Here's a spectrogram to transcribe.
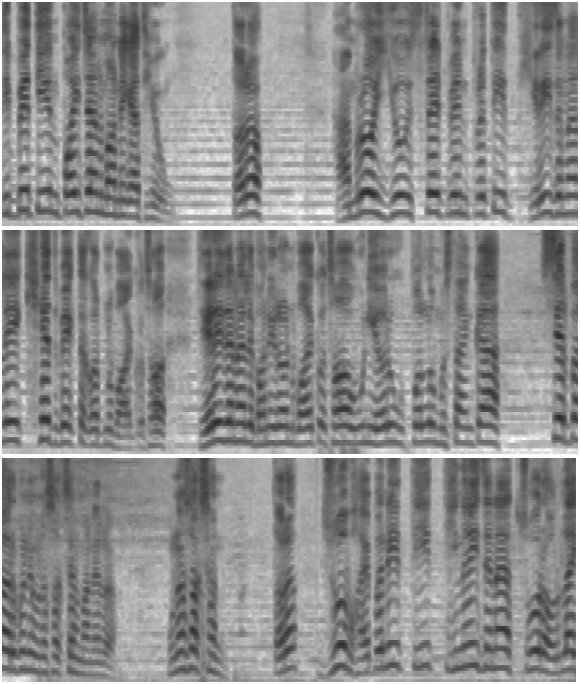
तिब्बतियन पहिचान भनेका थियौँ। तर हाम्रो यो स्टेटमेन्टप्रति धेरैजनाले खेद व्यक्त गर्नुभएको छ। धेरैजनाले भनिरहनु भएको छ उनीहरू उपल्लो मुस्ताङका शेर्पाहरू पनि हुन सक्छन् भनेर। हुन सक्छन्। तर जो भए पनि ती तिनैजना चोरहरूलाई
